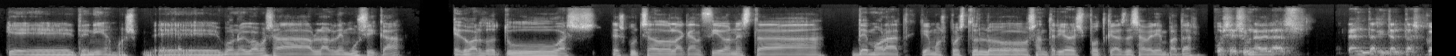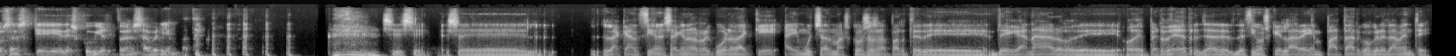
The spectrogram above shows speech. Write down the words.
que teníamos. Eh, bueno, y vamos a hablar de música. Eduardo, ¿tú has escuchado la canción esta de Morat que hemos puesto en los anteriores podcasts de Saber y Empatar? Pues es una de las tantas y tantas cosas que he descubierto en Saber y Empatar. Sí, sí. Es el- la canción esa que nos recuerda que hay muchas más cosas aparte de, de ganar o de, o de perder. Ya decimos que la de empatar concretamente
